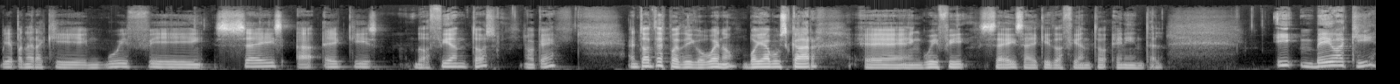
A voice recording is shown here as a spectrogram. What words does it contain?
Voy a poner aquí Wi-Fi 6 AX200, ¿ok? Entonces, pues digo, bueno, voy a buscar en Wi-Fi 6 AX200 en Intel. Y veo aquí,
